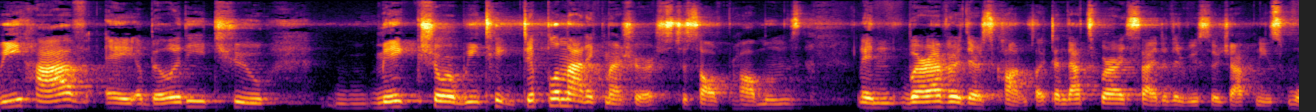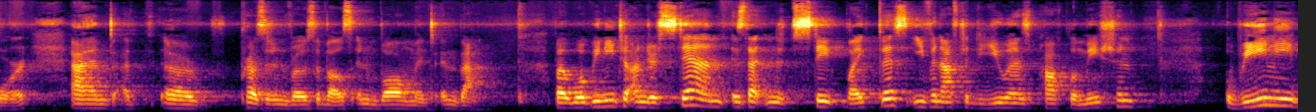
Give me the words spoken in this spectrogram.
we have a ability to make sure we take diplomatic measures to solve problems in wherever there's conflict, and that's where I cited the Russo-Japanese War and uh, President Roosevelt's involvement in that. But what we need to understand is that in a state like this, even after the UN's proclamation, we need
